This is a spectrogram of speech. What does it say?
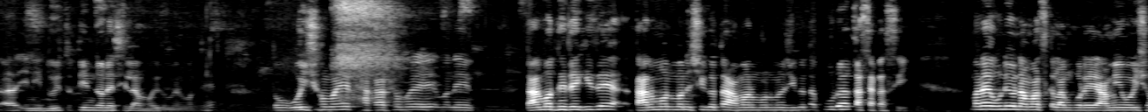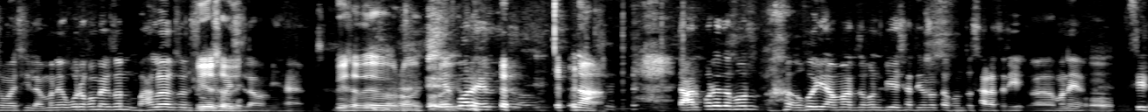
আর ইনি দুই তো তিনজনে ছিলাম ওই রুমের মধ্যে। তো ওই সময়ে থাকার সময়ে মানে তার মধ্যে দেখি যে তার মন মানসিকতা আমার মন মানসিকতা পুরো কাছাকাছি। মানে উনিও নামাজ কালাম করে আমি ওই সময় ছিলাম। মানে ওরকম একজন ভালো একজন? পাইছিলাম আমি হ্যাঁ। এরপরে না তারপরে যখন ওই আমার যখন বিয়ে শাদী হলো তখন তো সারাসারি মানে সিট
